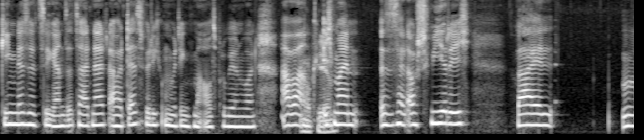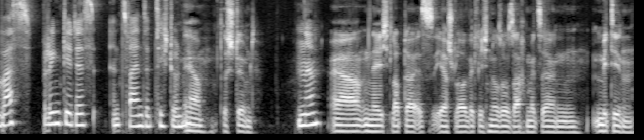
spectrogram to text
ging das jetzt die ganze Zeit nicht. Aber das würde ich unbedingt mal ausprobieren wollen. Aber Okay. ich meine, es ist halt auch schwierig, weil was bringt dir das in 72 Stunden? Ja, das stimmt. Ne? Ja, nee, ich glaube, da ist es eher schlau, wirklich nur so Sachen mit, seinen, mit den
